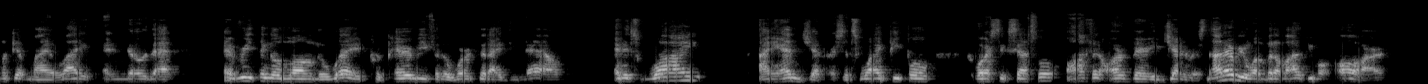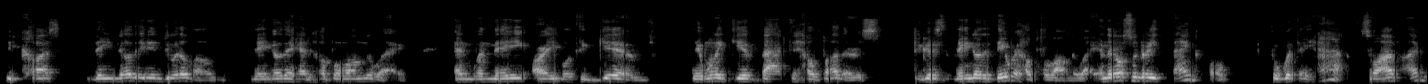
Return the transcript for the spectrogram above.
look at my life, and know that everything along the way prepared me for the work that I do now. And it's why I am generous. It's why people who are successful often are very generous. Not everyone, but a lot of people are because they know they didn't do it alone. They know they had help along the way. And when they are able to give, they want to give back to help others because they know that they were helped along the way. And they're also very thankful for what they have. So I'm, I'm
